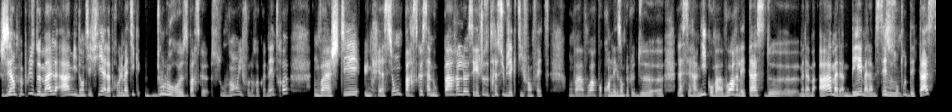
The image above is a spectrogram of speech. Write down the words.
j'ai un peu plus de mal à m'identifier à la problématique douloureuse parce que souvent, il faut le reconnaître, on va acheter une création parce que ça nous parle, c'est quelque chose de très subjectif en fait. On va avoir, pour prendre l'exemple de la céramique, on va avoir les tasses de Madame A, Madame B, Madame C, ce sont Mmh. toutes des tasses.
